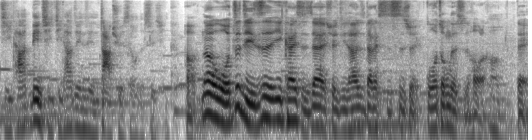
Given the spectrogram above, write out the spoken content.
吉他、练习吉他这件事情，大学时候的事情。好，那我自己是一开始在学吉他是大概十四岁，国中的时候了。哦，对，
